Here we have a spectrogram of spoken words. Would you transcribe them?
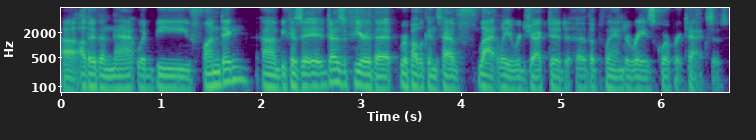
Uh, other than that would be funding, uh, because it does appear that Republicans have flatly rejected uh, the plan to raise corporate taxes.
